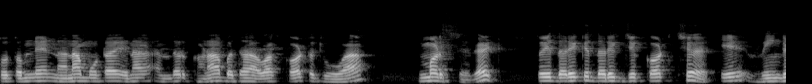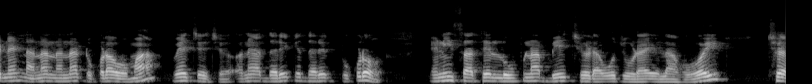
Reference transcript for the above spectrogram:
તો તમને નાના મોટા એના અંદર ઘણા બધા આવા કટ જોવા મળશે રાઈટ તો એ દરેકે દરેક જે કટ છે એ રિંગને નાના નાના ટુકડાઓમાં વહેંચે છે અને આ દરેકે દરેક ટુકડો એની સાથે લૂપના બે છેડાઓ જોડાયેલા હોય છે.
